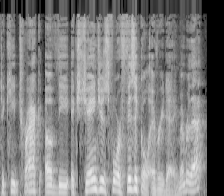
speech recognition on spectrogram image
to keep track of the exchanges for physical every day. Remember that?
